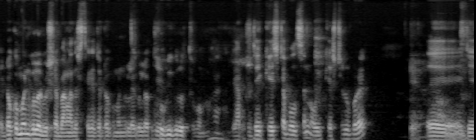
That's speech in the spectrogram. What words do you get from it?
ডকুমেন্টগুলোর বিষয়ে বাংলাদেশ থেকে যে ডকুমেন্টগুলো এগুলো খুবই গুরুত্বপূর্ণ হ্যাঁ? যে আপনি যে কেসটা বলছেন ওই কেসটার উপরে যে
